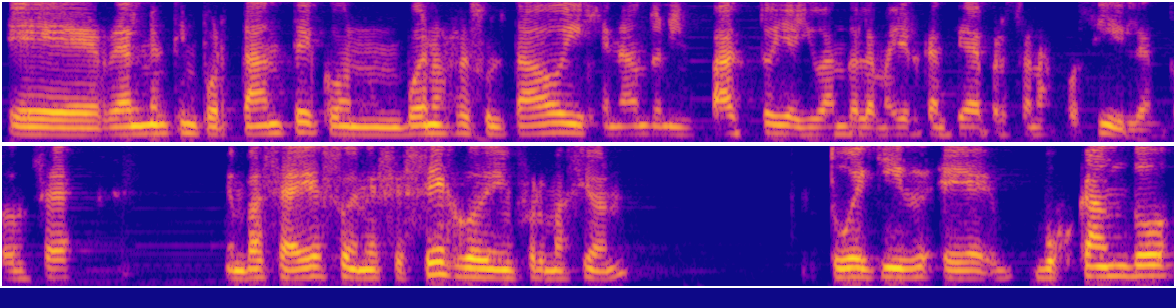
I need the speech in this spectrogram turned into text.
eh, realmente importante, con buenos resultados y generando un impacto y ayudando a la mayor cantidad de personas posible. Entonces, en base a eso, en ese sesgo de información, tuve que ir eh, buscando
